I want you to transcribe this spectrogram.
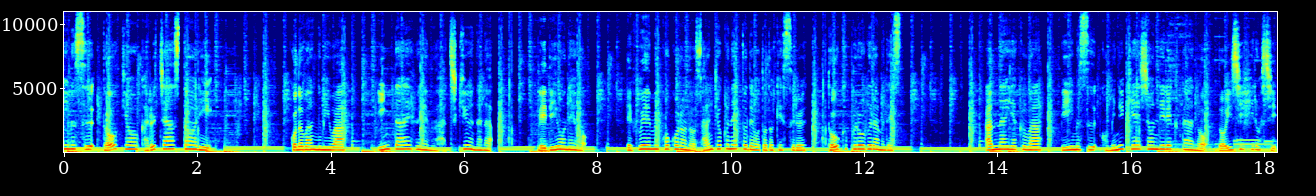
ームス東京カルチャーストーリー。この番組はインター FM897 レディオネオ FM 心の三極ネットでお届けするトークプログラムです。案内役はビームスコミュニケーションディレクターの土井博志。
